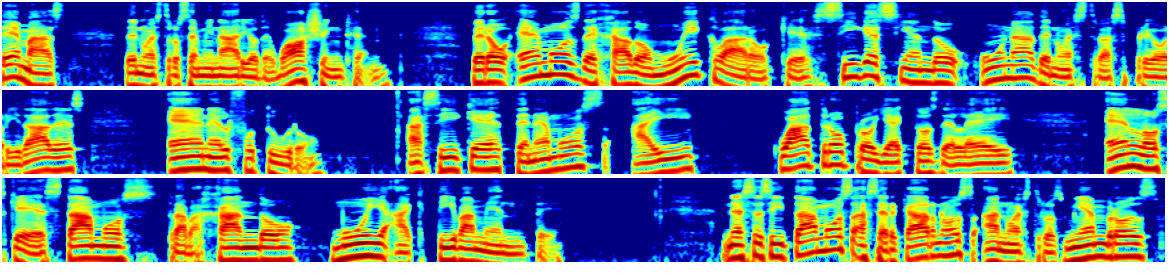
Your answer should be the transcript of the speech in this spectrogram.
temas de nuestro seminario de Washington, pero hemos dejado muy claro que sigue siendo una de nuestras prioridades en el futuro. Así que tenemos ahí cuatro proyectos de ley en los que estamos trabajando muy activamente. Necesitamos acercarnos a nuestros miembros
